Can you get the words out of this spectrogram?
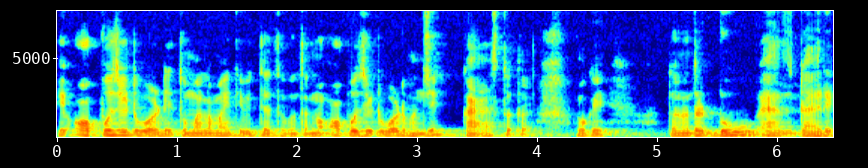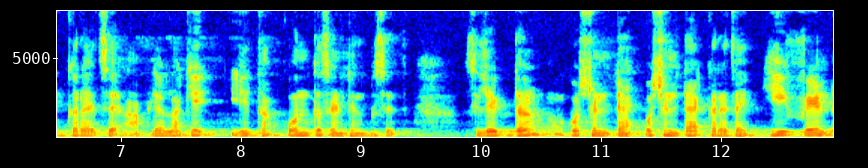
हे ऑपोजिट वर्ड आहे. तुम्हाला माहिती आहे विद्यार्थी मित्रांनो ऑपोजिट वर्ड म्हणजे काय असतं तर? ओके त्यानंतर डू ॲज डायरेक्ट करायचं आहे आपल्याला की येतं कोणतं सेंटेन्स बसेल? Select the question tag question tag करायचं आहे. He felt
